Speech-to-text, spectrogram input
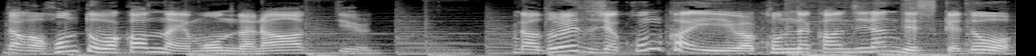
だから本当わかんないもんだなっていう。だとりあえずじゃあ今回はこんな感じなんですけど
